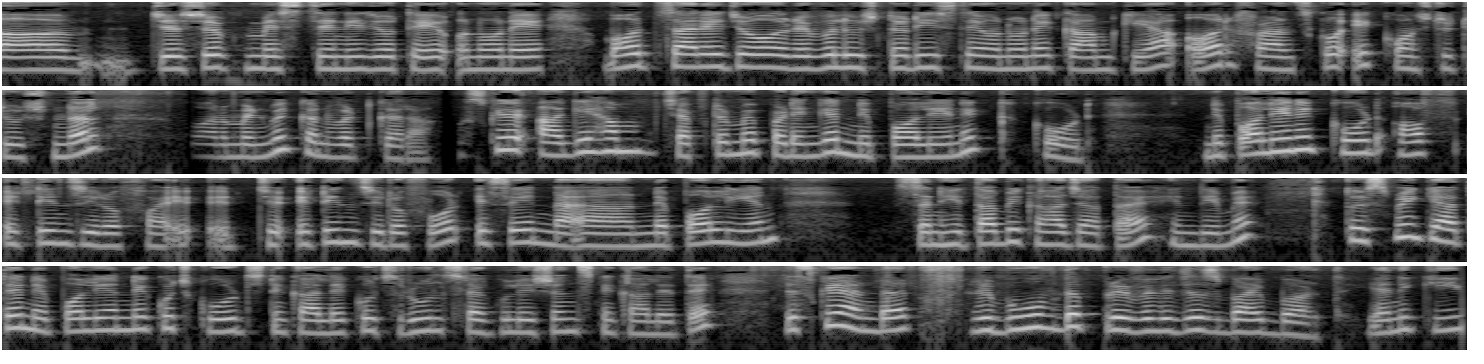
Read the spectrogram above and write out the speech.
जोसेफ मिस्तिनी जो थे, उन्होंने बहुत सारे जो रेवोल्यूशनरीज थे, उन्होंने काम किया और फ्रांस को एक कॉन्स्टिट्यूशनल गवर्नमेंट में कन्वर्ट करा। उसके आगे हम चैप्टर में पढ़ेंगे Napoleonic code Napoleonic code of 1805 1804 इसे नेपोलियन संहिता भी कहा जाता है हिंदी में। तो इसमें क्या थे? नेपोलियन ने कुछ कोड्स निकाले, कुछ रूल्स रेगुलेशंस निकाले थे, जिसके under remove the privileges by birth यानी कि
